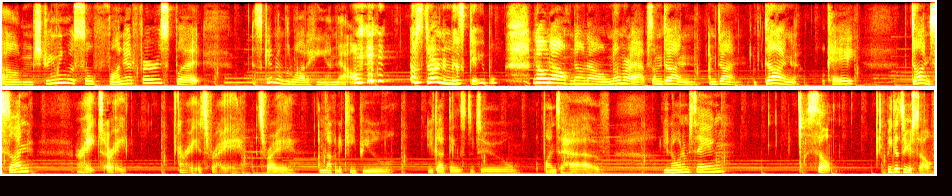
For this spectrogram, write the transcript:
Um, streaming was so fun at first, but it's getting a little out of hand now. I'm starting to miss cable. No, no, no, no. No more apps. I'm done. I'm done. I'm done. Okay? Done, son. All right, all right. All right, it's Friday. It's Friday. I'm not going to keep you. You got things to do, fun to have. You know what I'm saying? So, be good to yourself,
